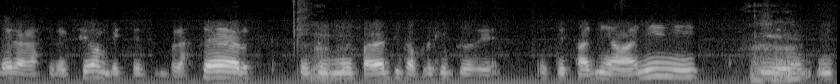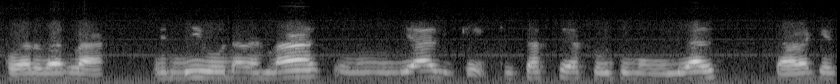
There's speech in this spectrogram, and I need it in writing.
ver a la selección, viste, es un placer. Yo soy muy fanática, por ejemplo, de Estefanía Banini y, y poder verla en vivo una vez más en un mundial y que quizás sea su último mundial, la verdad que es,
